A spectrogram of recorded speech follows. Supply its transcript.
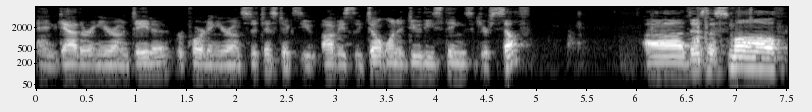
and gathering your own data, reporting your own statistics, you obviously don't want to do these things yourself. There's a small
